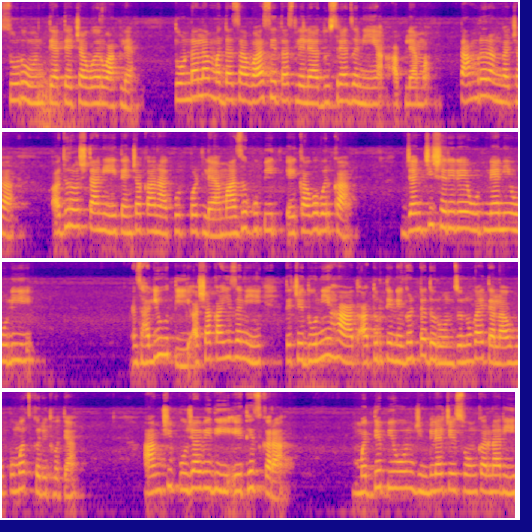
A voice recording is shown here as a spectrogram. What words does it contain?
सोडून त्या त्याच्यावर वाकल्या. तोंडाला मधाचा वास येत असलेल्या दुसऱ्या जणी आपल्या ताम्र रंगाच्या अधरोष्टाने त्यांच्या कानात पुटपटल्या माझं गुपित एकावं बरं का? ज्यांची शरीरे उठण्याने ओली झाली होती. अशा काही जणी त्याचे दोन्ही हात आतुरतेने घट्ट धरून जणू काय त्याला हुकूमच करीत होत्या. आमची पूजाविधी येथेच करा. मद्य पिऊन जिंकल्याचे सोंग करणारी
